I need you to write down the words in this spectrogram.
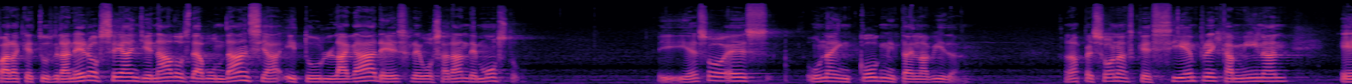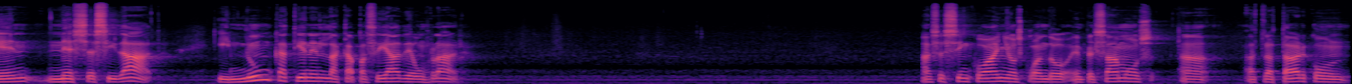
para que tus graneros sean llenados de abundancia y tus lagares rebosarán de mosto. Y, eso es una incógnita en la vida. Las personas que siempre caminan en necesidad y nunca tienen la capacidad de honrar. Hace cinco años cuando empezamos a, tratar con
